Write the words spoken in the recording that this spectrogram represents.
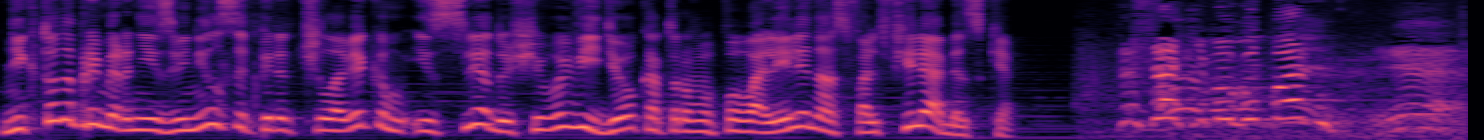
Никто, например, не извинился перед человеком из следующего видео, которого повалили на асфальт в Челябинске. Дышать не могу, парень! Нет!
